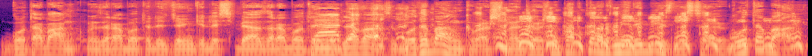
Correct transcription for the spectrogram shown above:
«Гутабанк, мы заработали деньги для себя, заработали да, для да. вас. Гутабанк, ваш надежный партнер в мире бизнеса. Гутабанк».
